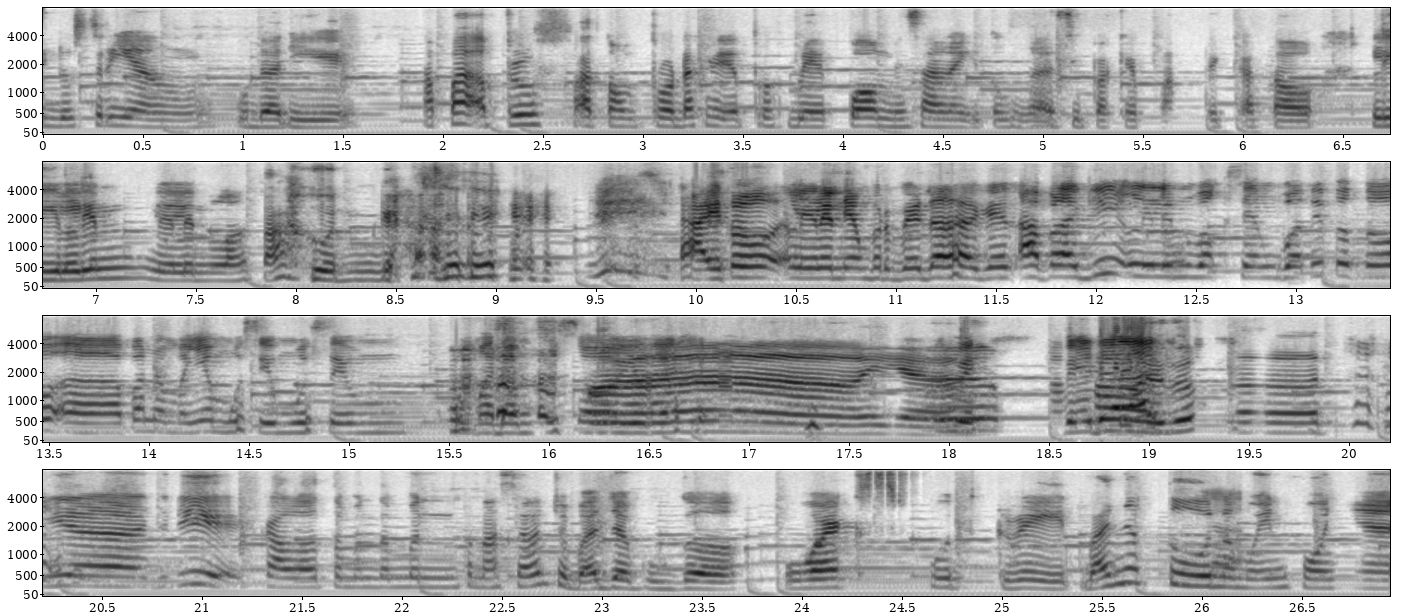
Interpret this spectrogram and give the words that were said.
industri yang udah di apa approve atau produk yang approve BPOM misalnya gitu nggak sih pakai plastik atau lilin lilin ulang tahun nggak? Nah itu lilin yang berbeda lah guys. Apalagi lilin wax yang buat itu tuh eh, apa namanya musim-musim Madame Tussauds gitu. Ah iya beda Ah, lagi itu banget. Iya, jadi kalau teman-teman penasaran coba aja Google wax food grade. Banyak tuh Ya. nemu infonya.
